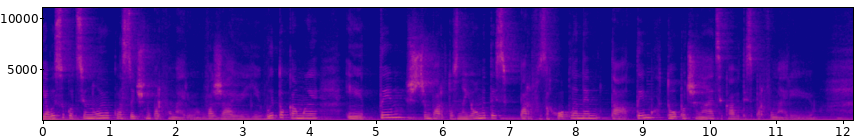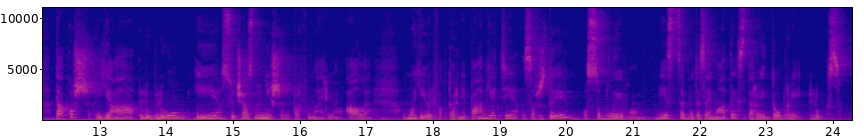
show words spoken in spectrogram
Я високо ціную класичну парфумерію. Вважаю її витоками і тим, з чим варто знайомитись парфзахопленим та тим, хто починає цікавитись парфумерією. Також я люблю і сучасну нішеву парфумерію, але в моїй ольфакторній пам'яті завжди особливо місце буде займати старий добрий люкс.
